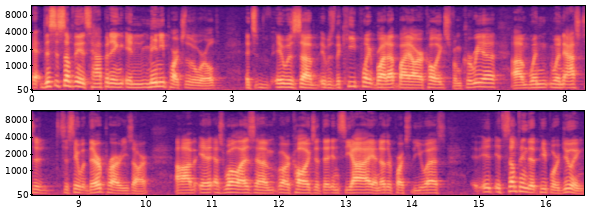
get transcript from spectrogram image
Uh, this is something that's happening in many parts of the world. It's, it, was, um, it was the key point brought up by our colleagues from Korea um, when, when asked to, to say what their priorities are, um, as well as um, our colleagues at the NCI and other parts of the US. It, it's something that people are doing.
